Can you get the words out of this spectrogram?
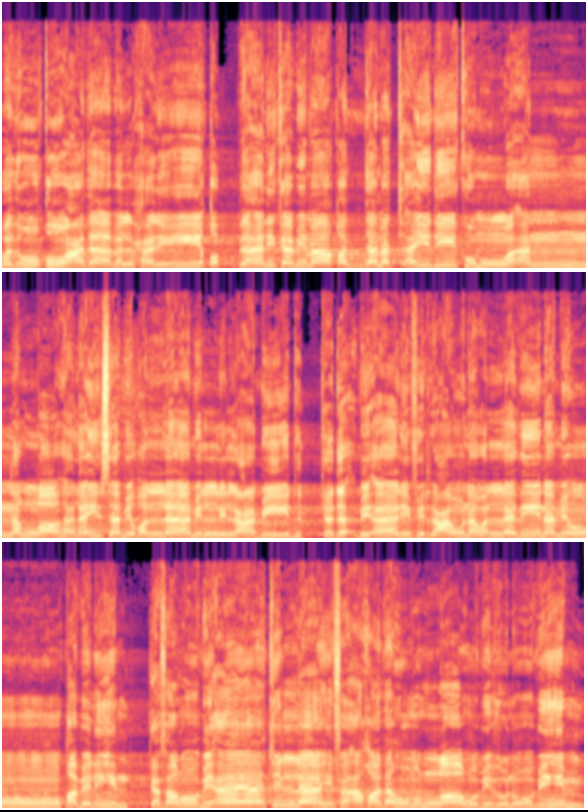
وذوقوا عذاب الحريق ذلك بما قدمت أيديكم وأن الله ليس بظلام للعبيد كدأب آل فرعون والذين من قبلهم كفروا بآيات الله فأخذهم الله بذنوبهم.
